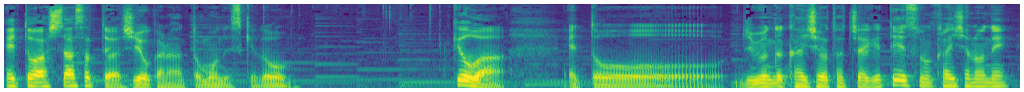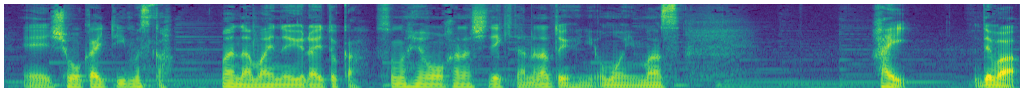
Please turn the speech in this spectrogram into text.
えっと、明日明後日はしようかなと思うんですけど今日はえっと、自分が会社を立ち上げて、その会社のね、えー、紹介といいますか、まあ、名前の由来とか、その辺をお話しできたらなというふうに思います。はい。では、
